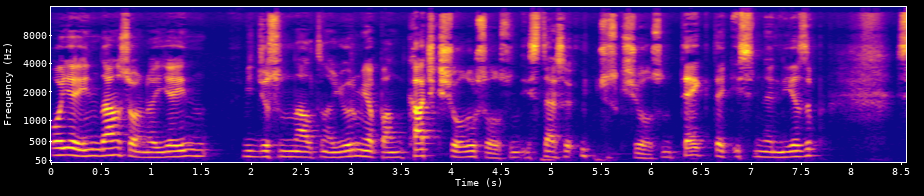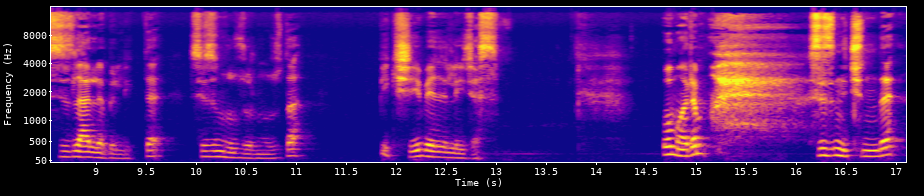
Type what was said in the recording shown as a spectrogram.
O yayından sonra yayın videosunun altına yorum yapan kaç kişi olursa olsun, isterse 300 kişi olsun tek tek isimlerini yazıp sizlerle birlikte sizin huzurunuzda bir kişiyi belirleyeceğiz. Umarım sizin için de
